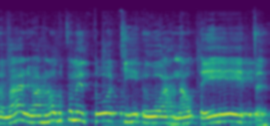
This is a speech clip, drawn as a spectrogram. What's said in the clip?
Vale, o Arnaldo comentou aqui. O Arnaldo. Eita!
